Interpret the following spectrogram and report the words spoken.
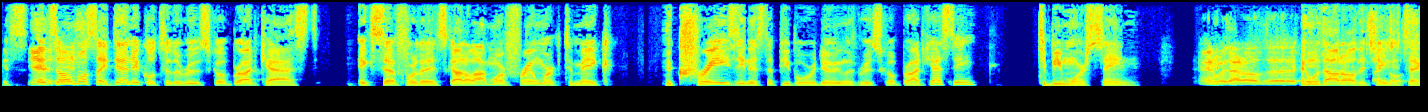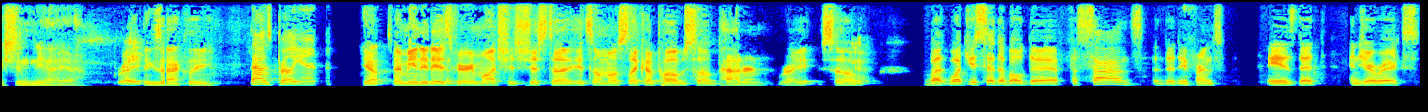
it's Yeah, it's is. almost identical to the root scope broadcast, except for that it's got a lot more framework to make the craziness that people were doing with root scope broadcasting to be more sane and without all the and without all the change Cycles. detection. Yeah, yeah. right. exactly That was brilliant. yeah i mean it is very much it's just a it's almost like a pub sub pattern right so Yeah. But what you said about the facades, the difference is that NGRX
